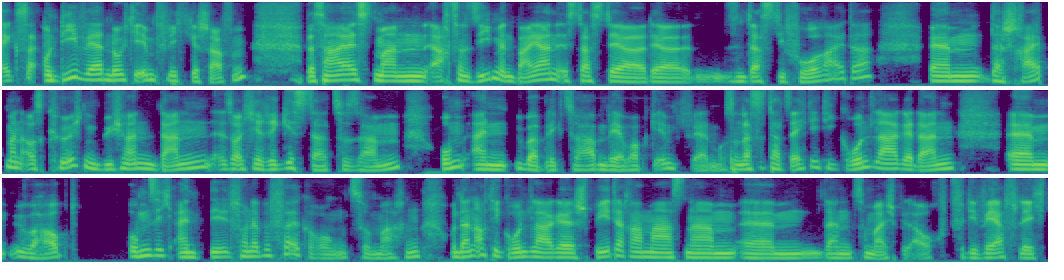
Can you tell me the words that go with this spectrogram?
Exakt. Und die werden durch die Impfpflicht geschaffen. Das heißt, man 1807 in Bayern ist das der, der, sind das die Vorreiter. Ähm, da schreibt man aus Kirchenbüchern dann solche Register zusammen, um einen Überblick zu haben, wer überhaupt geimpft werden muss. Und das ist tatsächlich die Grundlage dann ähm, überhaupt um sich ein Bild von der Bevölkerung zu machen und dann auch die Grundlage späterer Maßnahmen, ähm, dann zum Beispiel auch für die Wehrpflicht,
